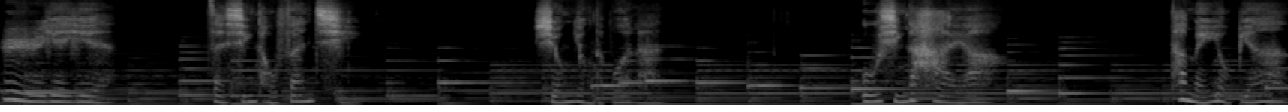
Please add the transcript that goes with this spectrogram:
日日夜夜在心头翻起汹涌的波澜，无形的海啊，它没有边岸。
